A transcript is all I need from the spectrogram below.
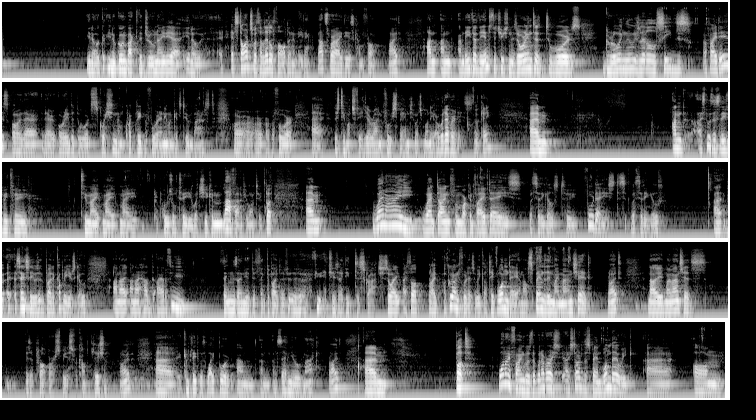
you know, you know, going back to the drone idea, you know, it starts with a little thought in a meeting. That's where ideas come from, right? And, and, and either the institution is oriented towards growing those little seeds of ideas or they're, they're oriented towards squishing them quickly before anyone gets too embarrassed or, or, or, or before uh, there's too much failure around, before we spend too much money or whatever it is, okay? Um, and I suppose this leads me to, to my, my, my proposal to you, which you can laugh at if you want to. But um, when I went down from working five days with City and Guilds to four days to, with City and Guilds, uh, but essentially it was about a couple of years ago, and I and I had I had a few things I needed to think about, a, a few itches I needed to scratch. So I, I thought, right, I'll go down four days a week. I'll take one day and I'll spend it in my man shed, right? Now my man shed's is a proper space for contemplation, right? Uh, complete with whiteboard and, and, and seven-year-old Mac, right? Um, but what I found was that whenever I, I started to spend one day a week uh, on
